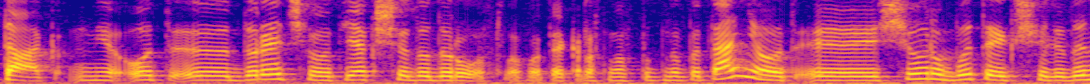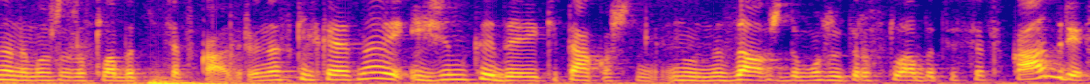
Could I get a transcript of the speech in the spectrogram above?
Так, от е, до речі, от як щодо дорослих, от якраз наступне питання: от е, що робити, якщо людина не може розслабитися в кадрі? Наскільки я знаю, і жінки деякі також ну не завжди можуть розслабитися в кадрі,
